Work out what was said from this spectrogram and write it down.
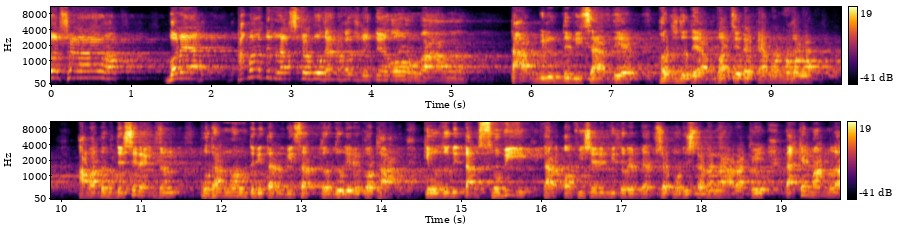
বসা বলে, আমাদের রাষ্ট্রপ্রধান হজরতে ও তার বিরুদ্ধে বিচার দিয়ে হজরতে আব্বাস, এটা কেমন হলো? আমাদের দেশের একজন প্রধানমন্ত্রী তার বিচার তো দূরের কথা। কেউ যদি তার ছবি তার অফিসের ভিতরে ব্যবসা প্রতিষ্ঠানে না রাখে, তাকে মামলা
